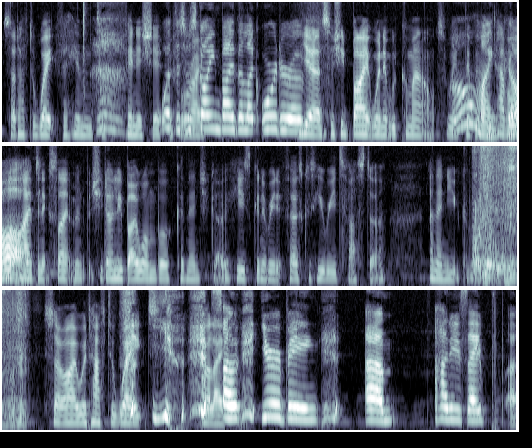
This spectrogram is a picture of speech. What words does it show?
So I'd have to wait for him to finish it. What this was I- going by the like order of Yeah, so she'd buy it when it would come out. So we'd, Oh we'd my have all the hype and excitement, but she'd only buy one book and then she'd go, he's going to read it first because he reads faster, and then you can read it. so I would have to wait. You- for, like, so you're being, um, how do you say? Uh,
